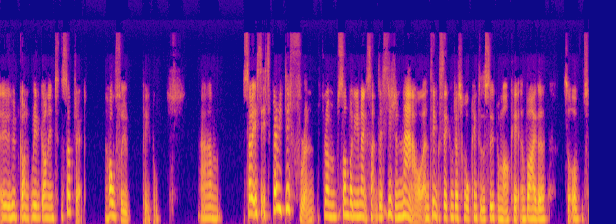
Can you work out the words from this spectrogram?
who'd gone really gone into the subject, whole food people. Um, so it's it's very different from somebody who makes that decision now and thinks they can just walk into the supermarket and buy the sort of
